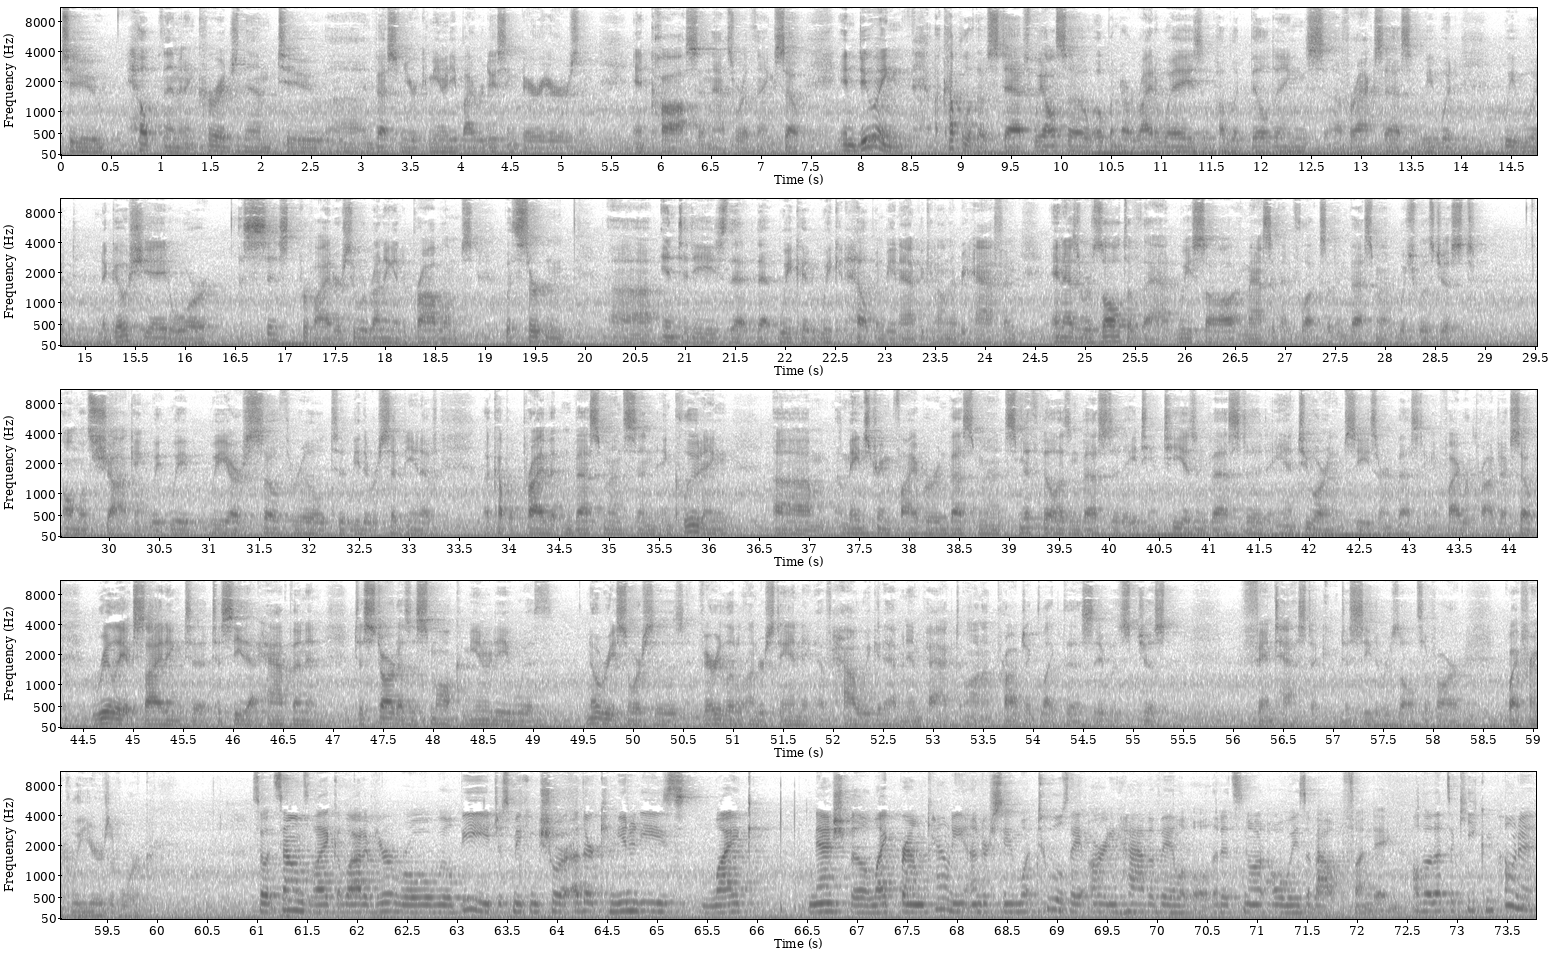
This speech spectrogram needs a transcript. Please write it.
to help them and encourage them to uh, invest in your community by reducing barriers and, and costs and that sort of thing. So, in doing a couple of those steps, we also opened our right of ways and public buildings uh, for access, and we would we would negotiate or assist providers who were running into problems with certain uh, entities that, that we could we could help and be an advocate on their behalf. And and as a result of that we saw a massive influx of investment which was just almost shocking. We, we, we are so thrilled to be the recipient of a couple private investments and including um, a mainstream fiber investment. Smithville has invested AT&T has invested and two REMCs are investing in fiber projects. So really exciting to, to see that happen and to start as a small community with no resources and very little understanding of how we could have an impact on a project like this. It was just fantastic to see the results of our, quite frankly, years of work. So it sounds like a lot of your role will be just making sure other communities like Nashville, like Brown County, understand what tools they already have available, that it's not always about funding. Although that's a key component,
